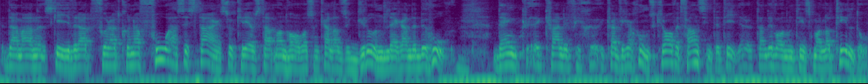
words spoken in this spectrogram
där man skriver att för att kunna få assistans så krävs det att man har vad som kallas grundläggande behov. Den kvalifik kvalifikationskravet fanns inte tidigare utan det var någonting som man la till då.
